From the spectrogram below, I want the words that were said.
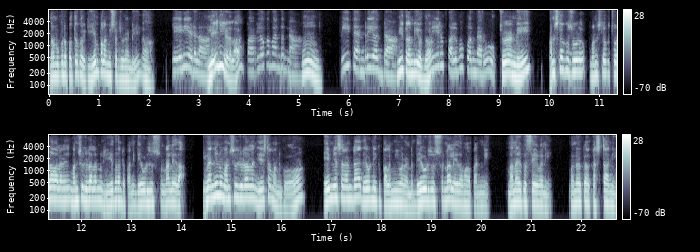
నమ్ముకున్న ప్రతి ఒక్కరికి ఏం పలమిస్తాడు చూడండి. లేని ఎడల. లేని ఎడల? పరలోకమందున్న. మీ తండ్రి యొద్ద మీ తండ్రి యొద్ద? మీరు ఫలము పొందరు. చూడండి. మనుషులకు చూడ మనుషులకు చూడవాలని మనుషులు చూడాలని నువ్వు ఏదంటే పని దేవుడు చూస్తున్నా లేదా? ఇవన్నీ నువ్వు మనుషులు చూడాలని చేసినాం అనుకో ఏం చేస్తాడంట? దేవుడు నీకు ఫలం ఇవ్వడంట. దేవుడు చూస్తున్నా లేదా మన పని మన యొక్క సేవని మన యొక్క కష్టాన్ని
